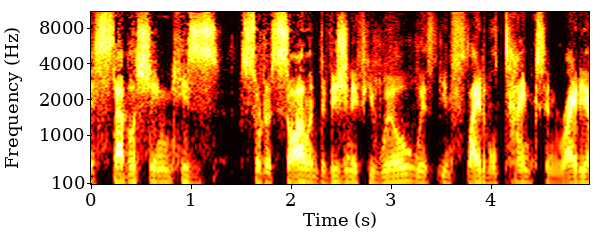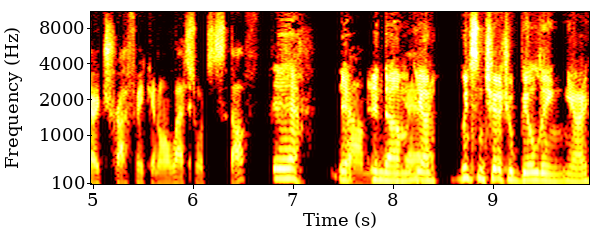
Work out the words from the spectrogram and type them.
establishing his sort of silent division, if you will, with inflatable tanks and radio traffic and all that sorts of stuff. Yeah, yeah, um, and um, yeah. you know, Winston Churchill building, you know,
